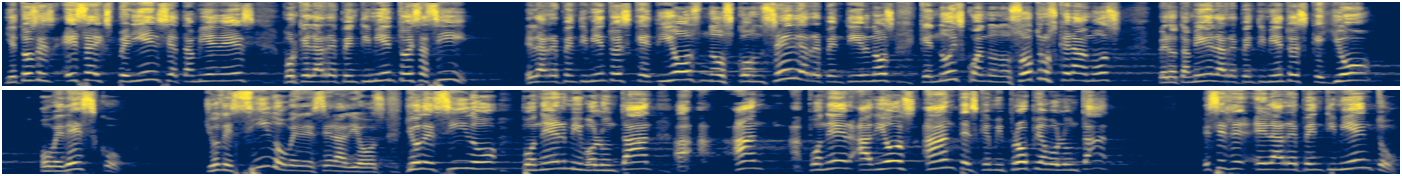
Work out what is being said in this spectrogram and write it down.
Y entonces esa experiencia también es porque el arrepentimiento es así. El arrepentimiento es que Dios nos concede arrepentirnos, que no es cuando nosotros queramos, pero también el arrepentimiento es que yo obedezco. Yo decido obedecer a Dios. Yo decido poner mi voluntad, a, poner a Dios antes que mi propia voluntad. Ese es el arrepentimiento.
